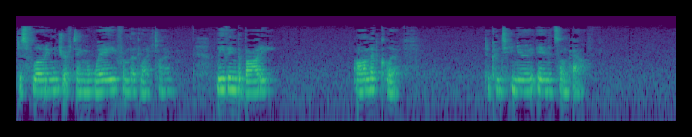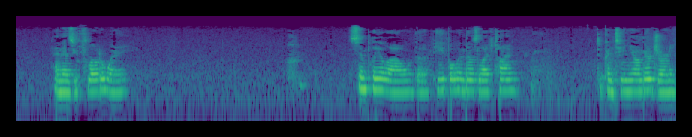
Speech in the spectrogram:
just floating and drifting away from that lifetime, leaving the body on that cliff to continue in its own path. And as you float away, simply allow the people in those lifetime to continue on their journey.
